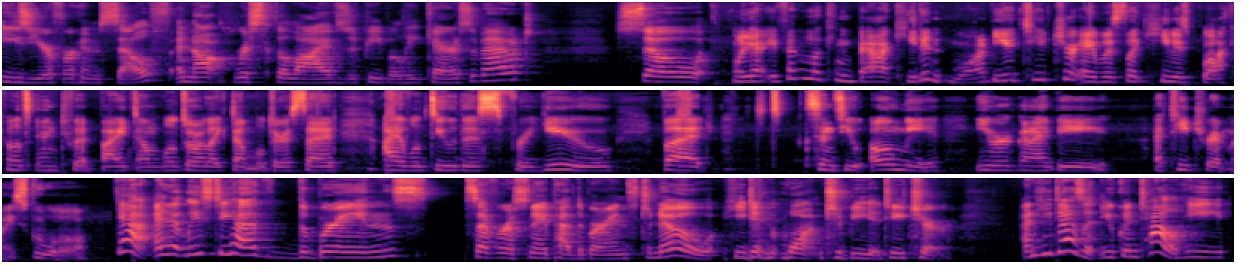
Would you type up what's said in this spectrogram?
easier for himself and not risk the lives of people he cares about. So Well, yeah, even looking back, he didn't want to be a teacher. It was like he was blackmailed into it by Dumbledore. Like Dumbledore said, I will do this for you, but since you owe me, you are going to be a teacher at my school. Yeah, and at least he had the brains. Severus Snape had the brains to know he didn't want to be a teacher, and he does it. You can tell he.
